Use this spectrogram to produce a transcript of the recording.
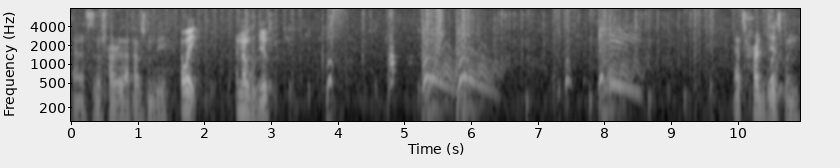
And this is much harder than I thought it was going to be. Oh wait, I know what to do. That's hard to do this when...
